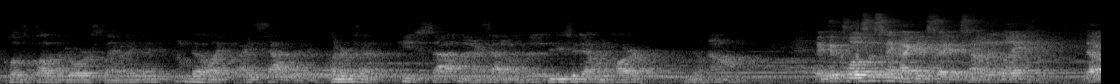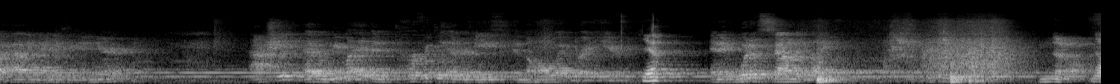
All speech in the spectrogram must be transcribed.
No. Close the closet door, slam anything? No, I, I sat there. Hundred percent. He sat in there. I sat there. Did you sit down in the car? No. Like the closest thing I could say it sounded like, without having anything in here. Actually, Evan, we might have been perfectly underneath in the hallway right here. Yeah. And it would have sounded like. No. No,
